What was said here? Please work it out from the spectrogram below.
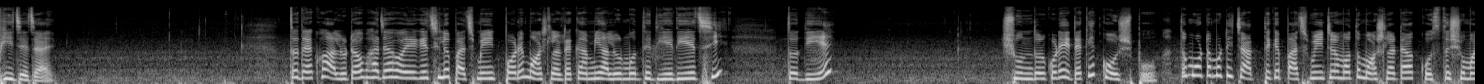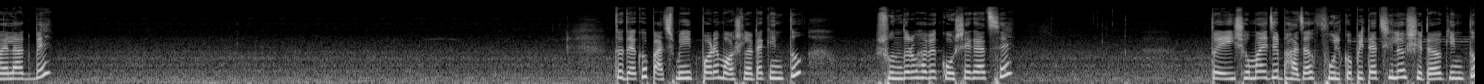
ভিজে যায়। তো দেখো আলুটাও ভাজা হয়ে গেছিল, পাঁচ মিনিট পরে মশলাটাকে আমি আলুর মধ্যে দিয়ে দিয়েছি। তো দিয়ে সুন্দর করে এটাকে কষবো। তো মোটামুটি চার থেকে পাঁচ মিনিটের মতো মশলাটা কষতে সময় লাগবে। তো দেখো পাঁচ মিনিট পরে মশলাটা কিন্তু সুন্দরভাবে কষে গেছে। তো এই সময় যে ভাজা ফুলকপিটা ছিল সেটাও কিন্তু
